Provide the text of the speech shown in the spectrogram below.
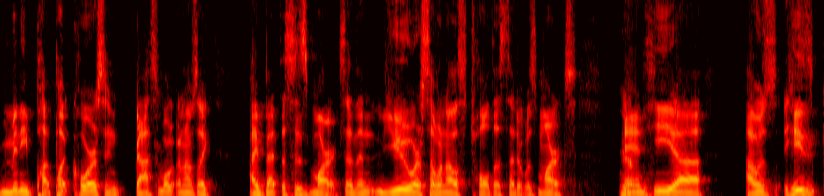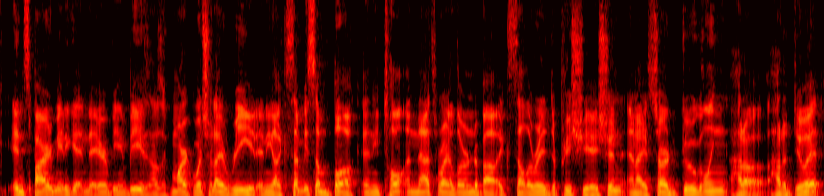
mini putt putt course and basketball, and I was like, I bet this is Marks. And then you or someone else told us that it was Marks, yep. and he uh I was he's inspired me to get into Airbnbs. And I was like, Mark, what should I read? And he like sent me some book and he told and that's where I learned about accelerated depreciation. And I started Googling how to how to do it.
